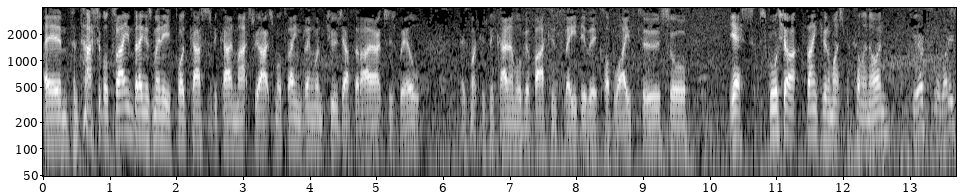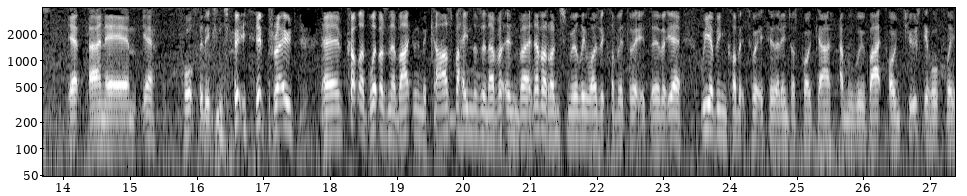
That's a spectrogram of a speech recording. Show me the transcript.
um, fantastic. We'll try and bring as many podcasts as we can, match reaction. We'll try and bring one Tuesday after Ajax as well, as much as we can, and we'll be back on Friday with Club Live too. So yes, Scotia, thank you very much for coming on. Cheers, no worries. Yep, and um, yeah, hopefully we can do you proud. A um, couple of blippers in the back background, the cars behind us and everything, but it never run smoothly, was it, Club at 22? But yeah, we have been Club at 22, the Rangers podcast, and we'll be back on Tuesday, hopefully,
